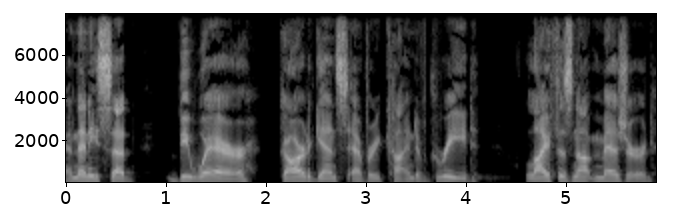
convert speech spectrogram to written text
And then he said, Beware, guard against every kind of greed. Life is not measured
